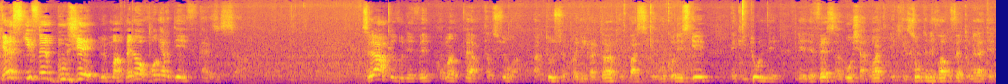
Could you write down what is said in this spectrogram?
Qu'est-ce qui fait bouger le membre? Maintenant, regardez, frères. C'est là que vous devez vraiment faire attention à, tous ce prédicateur qui passe, que vous connaissiez, et qui tourne les, les, vestes à gauche, à droite, et qui sont tenus voir vous faire tourner la tête.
